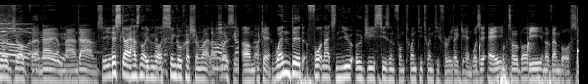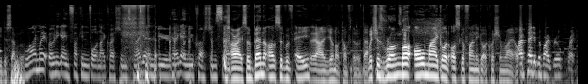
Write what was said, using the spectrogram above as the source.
Good job. Ben. Damn, man. Damn. See, this guy has not even got a single question right. Like, Oh, what is he? God. Um, okay. When did Fortnite's new OG season from 2023 begin? Was it A, October, B, November, or C, December? Why am I only getting fucking Fortnite questions? Can I get a new? Can I get a new question set? All right, so Ben answered with A. Uh, you're not confident with that, which is wrong. But oh my God, Oscar finally got a question right. I played it with my real friends.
